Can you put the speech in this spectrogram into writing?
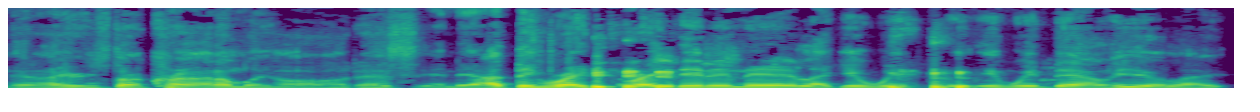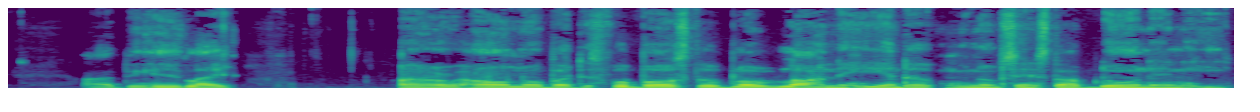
And I hear him start crying. I'm like, oh, that's. And then I think right, right then and there, like it went, it, it went downhill. Like I think he's like, uh, I don't know about this football stuff, blah blah blah. And then he ended up, you know, what I'm saying, stop doing it, and he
